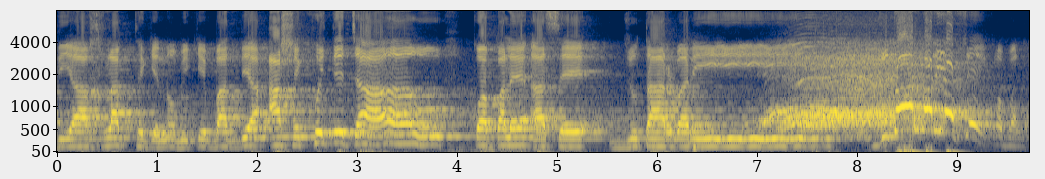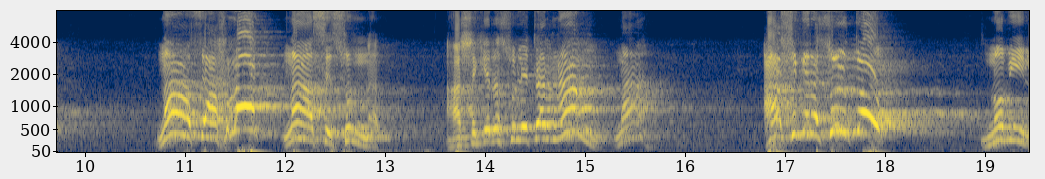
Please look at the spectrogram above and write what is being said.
দিয়া, আখলাক থেকে নবীকে বাদ দিয়া আশেক হইতে চাও, কপালে আছে জুতার বাড়ি। জুতার বাড়ি আছে কপালে। না আছে আখলাক, না আছে সুন্নাত। আশেকের রসুল এটার নাম? না। আশেকের রসুল তো নবীর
